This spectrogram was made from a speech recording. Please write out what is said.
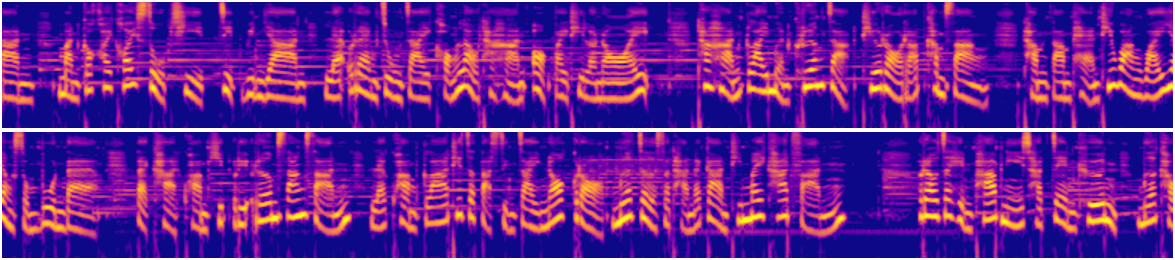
กัน มันก็ค่อยๆ สูบฉีดจิตวิญญาณ และแรงจูงใจของเหล่าทหารออกไปทีละน้อย ทหารไกลเหมือนเครื่องจักรที่รอรับคำสั่งทำตามแผนที่วางไว้อย่างสมบูรณ์แบบ แต่ขาดความคิดริเริ่มสร้างสรรค์ และความกล้าที่จะตัดสินใจนอกกรอบเมื่อเจอสถานการณ์ที่ไม่คาดฝันเราจะเห็นภาพนี้ชัดเจนขึ้น เมื่อเขา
